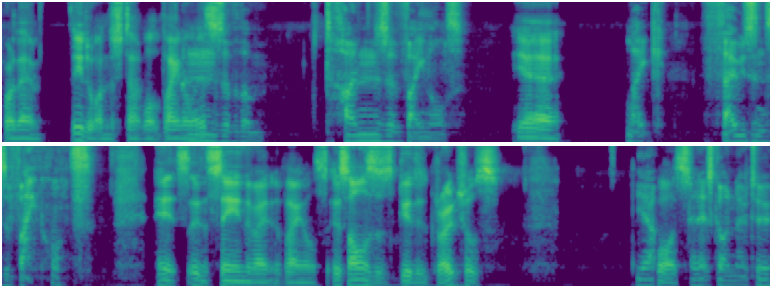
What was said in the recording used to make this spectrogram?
for them. They don't understand what vinyl Tons is. Tons of them. Tons of vinyls. Yeah, Like thousands of vinyls. it's insane amount of vinyls. It's almost as good as Groucho's Yeah. was. And it's gone now too.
